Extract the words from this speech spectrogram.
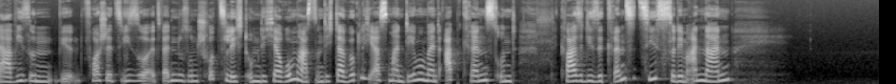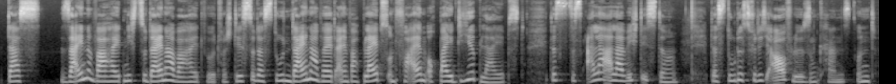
da wie so ein, wie, vorstellst, wie so, als wenn du so ein Schutzlicht um dich herum hast und dich da wirklich erstmal in dem Moment abgrenzt und quasi diese Grenze ziehst zu dem anderen, dass seine Wahrheit nicht zu deiner Wahrheit wird. Verstehst du, dass du in deiner Welt einfach bleibst und vor allem auch bei dir bleibst? Das ist das Aller, Allerwichtigste, dass du das für dich auflösen kannst. Und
